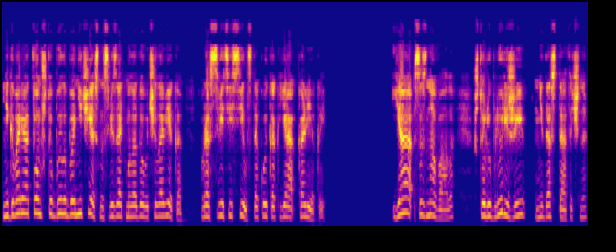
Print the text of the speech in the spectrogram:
Не говоря о том, что было бы нечестно связать молодого человека — в расцвете сил с такой, как я, калекой. Я сознавала, что люблю Режи недостаточно,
